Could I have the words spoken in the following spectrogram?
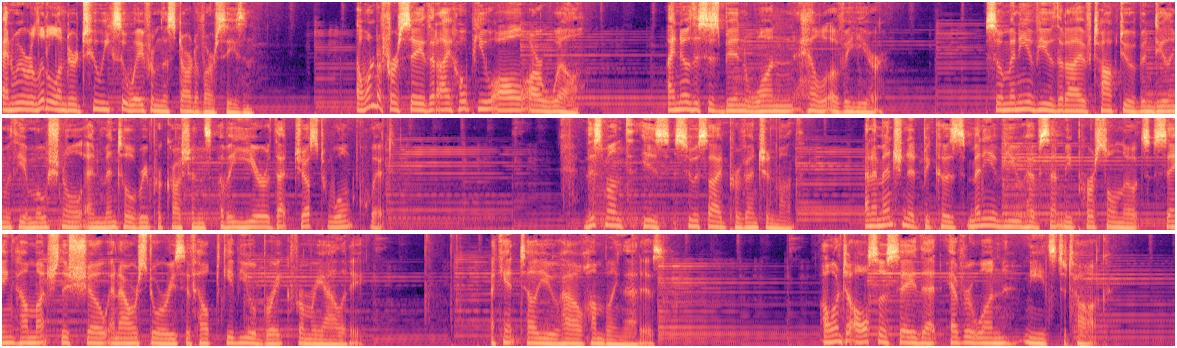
and we were a little under two weeks away from the start of our season. I wanted to first say that I hope you all are well. I know this has been one hell of a year. So many of you that I've talked to have been dealing with the emotional and mental repercussions of a year that just won't quit. This month is Suicide Prevention Month, and I mention it because many of you have sent me personal notes saying how much this show and our stories have helped give you a break from reality. I can't tell you how humbling that is. I want to also say that everyone needs to talk,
